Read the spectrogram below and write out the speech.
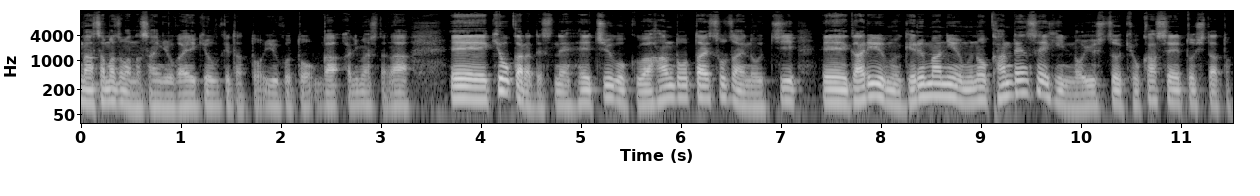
まあ、様々な産業が影響を受けたということがありましたが、えー、今日からですね、中国は半導体素材のうち、えー、ガリウム、ゲルマニウムの関連製品の輸出を許可制としたと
